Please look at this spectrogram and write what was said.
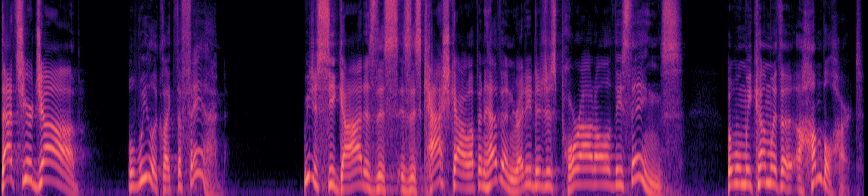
That's your job. Well, we look like the fan. We just see God as this, as this cash cow up in heaven, ready to just pour out all of these things. But when we come with a, a humble heart,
